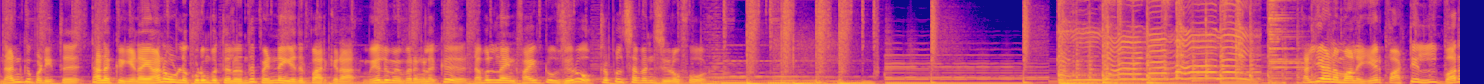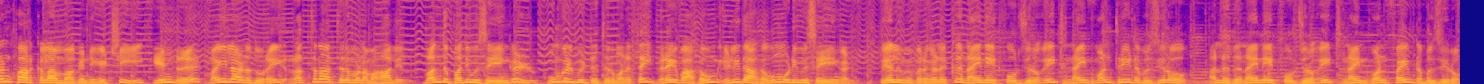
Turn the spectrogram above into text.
நன்கு படித்து தனக்கு இணையான உள்ள குடும்பத்திலிருந்து பெண்ணை எதிர்பார்க்கிறார். மேலும் விவரங்களுக்கு double nine five two zero triple seven zero four கல்யாண மாலை ஏற்பாட்டில் வரன் பார்க்கலாம் வாங்க நிகழ்ச்சி. இன்று மயிலாடுதுறை ரத்னா திருமண மகாலில். வந்து பதிவு செய்யுங்கள். உங்கள் வீட்டு திருமணத்தை விரைவாகவும் எளிதாகவும் முடிவு செய்யுங்கள். மேலும் விவரங்களுக்கு nine eight four zero eight nine one three double zero அல்லது nine eight four zero eight nine one five double zero.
